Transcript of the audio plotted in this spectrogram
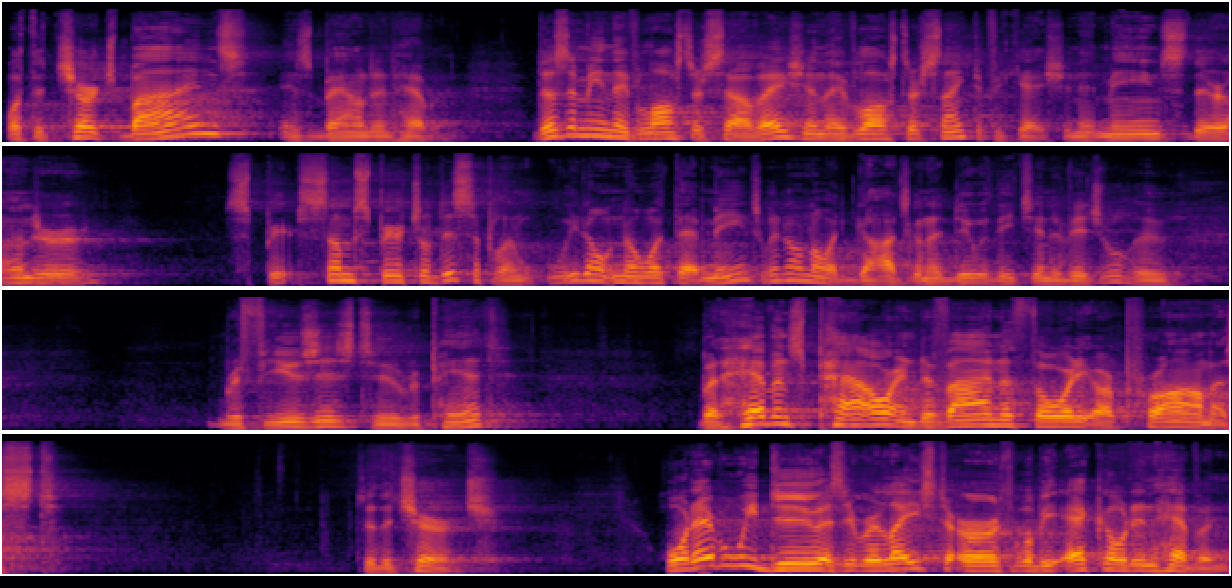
What the church binds is bound in heaven. Doesn't mean they've lost their salvation, they've lost their sanctification. It means they're under some spiritual discipline. We don't know what that means. We don't know what God's going to do with each individual who refuses to repent. But heaven's power and divine authority are promised to the church. Whatever we do as it relates to earth will be echoed in heaven.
